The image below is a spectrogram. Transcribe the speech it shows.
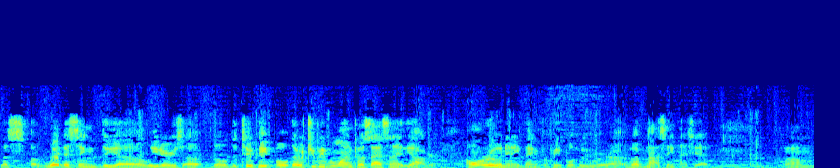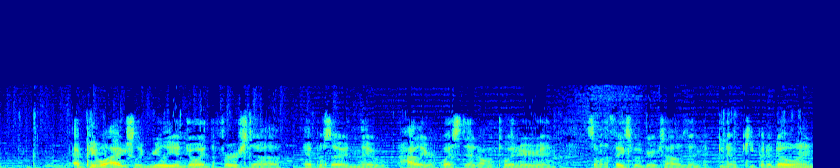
the, uh, witnessing the, uh, leaders, the, the two people, there were two people wanting to assassinate the Augur. I won't ruin anything for people who were who have not seen this yet. Um, people actually really enjoyed the first uh, episode, and they highly requested on Twitter and some of the Facebook groups I was in to you know keep it a going,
